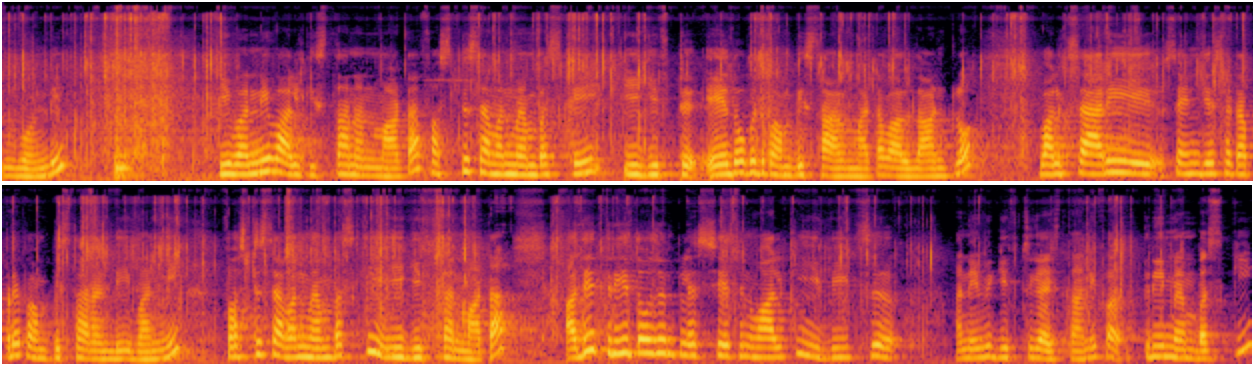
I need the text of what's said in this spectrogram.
ఇవ్వండి. ఇవన్నీ వాళ్ళకి ఇస్తానన్నమాట. ఫస్ట్ సెవెన్ మెంబర్స్కి ఈ గిఫ్ట్ ఏదో ఒకటి పంపిస్తానమాట వాళ్ళ దాంట్లో. వాళ్ళకి శారీ సెండ్ చేసేటప్పుడే పంపిస్తానండి ఇవన్నీ. ఫస్ట్ సెవెన్ మెంబర్స్కి ఈ గిఫ్ట్స్ అనమాట అదే త్రీ థౌజండ్ ప్లస్ చేసిన వాళ్ళకి ఈ బీట్స్ అనేవి గిఫ్ట్గా ఇస్తాను. త్రీ మెంబర్స్కి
